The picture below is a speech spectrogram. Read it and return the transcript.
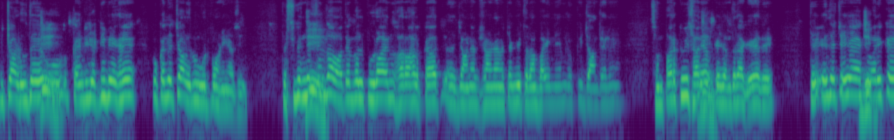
ਵੀ ਝਾੜੂ ਤੇ। ਉਹ ਕੈਂਡੀਡੇਟ ਨਹੀਂ ਵੇਖ ਰਹੇ ਉਹ ਕਹਿੰਦੇ ਝਾੜੂ ਨੂੰ ਵੋਟ ਪਾਉਣੀ ਆ ਅਸੀਂ ਤੇ ਸੁਖਿੰਦਰ। ਸਿੰਘ ਦਾ ਤੇ ਮਤਲਬ ਪੂਰਾ ਇਹਨੂੰ ਸਾਰਾ ਹਲਕਾ ਜਾਣਿਆ ਪਛਾਣਿਆ ਚੰਗੀ ਤਰ੍ਹਾਂ ਬਾਈ ਨੇਮ ਲੋਕੀ ਜਾਣਦੇ ਨੇ ਸੰਪਰਕ ਵੀ ਸਾਰੇ। ਹਲਕੇ ਦੇ ਅੰਦਰ ਹੈਗੇ ਇਹਦੇ ਤੇ ਇਹਦੇ ਚ ਇਹ ਹੈ ਇੱਕ। ਵਾਰੀ ਕਿ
